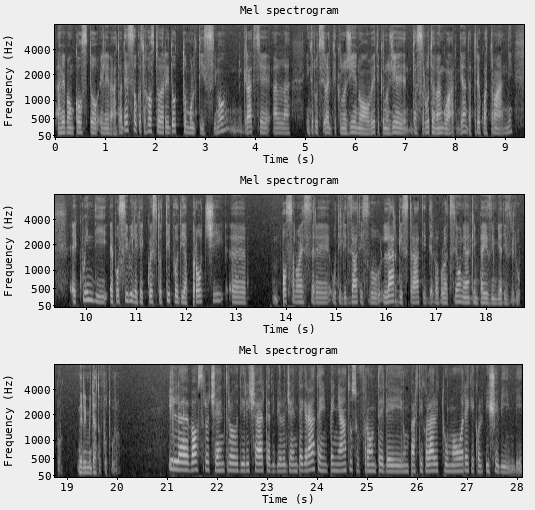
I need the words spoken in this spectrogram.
aveva un costo elevato. Adesso questo costo è ridotto moltissimo grazie all'introduzione di tecnologie nuove, tecnologie d'assoluta avanguardia da 3 o 4 anni e quindi è possibile che questo tipo di approcci eh, possano essere utilizzati su larghi strati della popolazione anche in paesi in via di sviluppo nell'immediato futuro. Il vostro centro di ricerca di biologia integrata è impegnato sul fronte di un particolare tumore che colpisce i bimbi.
